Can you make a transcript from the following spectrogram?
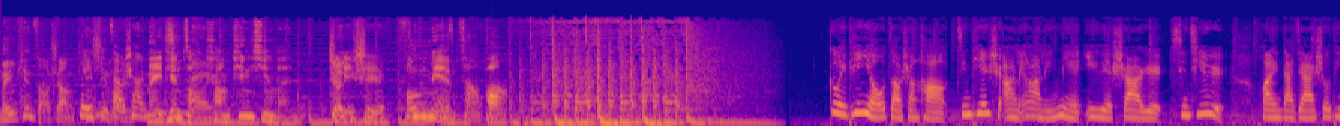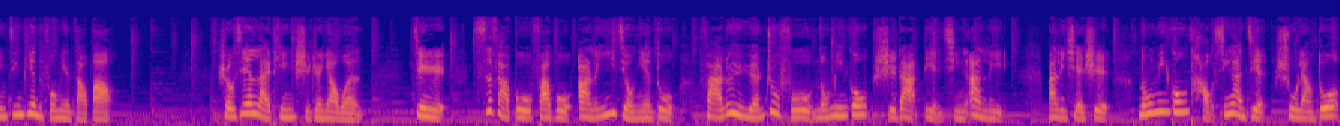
每天早上听新闻，每天早上听新闻，这里是《封面早报》。各位听友，早上好！今天是二零二零年一月十二日，星期日，欢迎大家收听今天的《封面早报》。首先来听时政要闻。近日，司法部发布二零一九年度法律援助服务农民工十大典型案例。案例显示，农民工讨薪案件数量多，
